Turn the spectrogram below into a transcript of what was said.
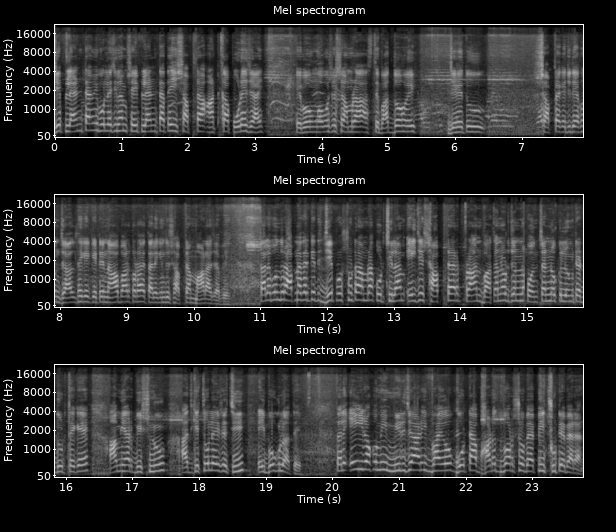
যে প্ল্যানটা আমি বলেছিলাম, সেই প্ল্যানটাতেই সাপটা আটকা পড়ে যায় এবং অবশেষে আমরা আসতে বাধ্য হই। যেহেতু সাপটাকে যদি এখন জাল থেকে কেটে না বার করা হয়, তাহলে কিন্তু সাপটা মারা যাবে। তাহলে বন্ধুরা, আপনাদেরকে যে প্রশ্নটা আমরা করছিলাম, এই যে সাপটার প্রাণ বাঁচানোর জন্য পঞ্চান্ন কিলোমিটার দূর থেকে আমি আর বিষ্ণু আজকে চলে এসেছি এই বগুলাতে। তাহলে এই রকমই মির্জা আরিফ ভাইও গোটা ভারতবর্ষ ব্যাপী ছুটে বেড়ান।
